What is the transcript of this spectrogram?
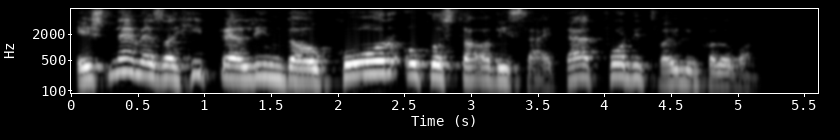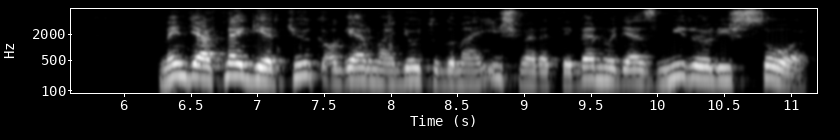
és nem ez a Hippel-Lindau-kor okozta a viszályt. Tehát fordítva ülünk a lovon. Mindjárt megértjük a germán gyógytudomány ismeretében, hogy ez miről is szól.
